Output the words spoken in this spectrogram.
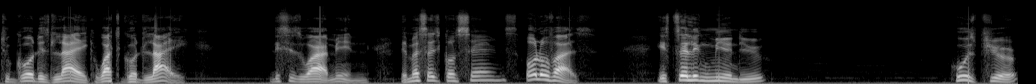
to God is like, what God like. This is what I mean. The message concerns all of us. It's telling me and you who is pure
